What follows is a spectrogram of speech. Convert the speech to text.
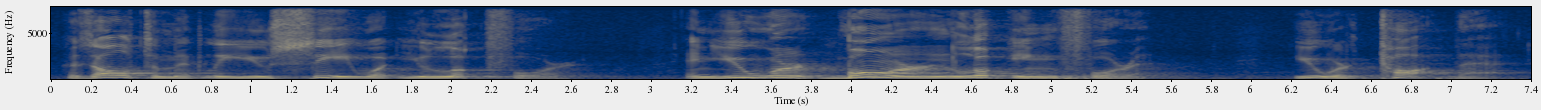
Because ultimately, you see what you look for. And you weren't born looking for it, you were taught that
